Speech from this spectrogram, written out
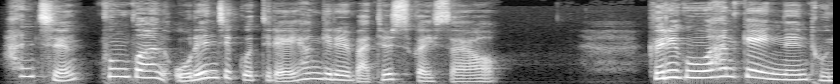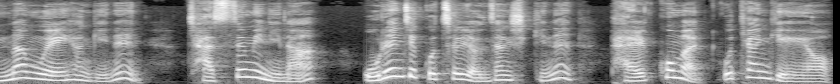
한층 풍부한 오렌지 꽃들의 향기를 맡을 수가 있어요. 그리고 함께 있는 돈나무의 향기는 자스민이나 오렌지 꽃을 연상시키는 달콤한 꽃향기예요.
